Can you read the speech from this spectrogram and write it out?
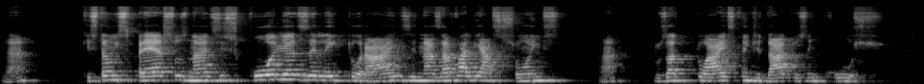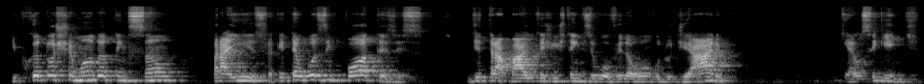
né, que estão expressos nas escolhas eleitorais e nas avaliações dos atuais candidatos em curso. E por que eu estou chamando atenção para isso? Aqui tem algumas hipóteses de trabalho que a gente tem desenvolvido ao longo do diário, que é o seguinte.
